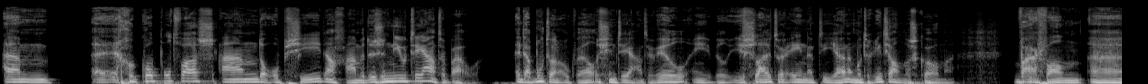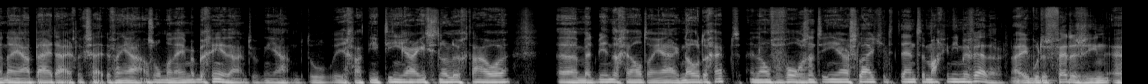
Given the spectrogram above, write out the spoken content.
ehm, eh, gekoppeld was aan de optie, dan gaan we dus een nieuw theater bouwen. En dat moet dan ook wel, als je een theater wil en je, wil, je sluit er één na tien jaar, dan moet er iets anders komen. Waarvan, eh, nou ja, beide eigenlijk zeiden van ja, als ondernemer begin je daar natuurlijk niet aan. Ik bedoel, je gaat niet tien jaar iets in de lucht houden eh, met minder geld dan je eigenlijk nodig hebt. En dan vervolgens na tien jaar sluit je de tent en mag je niet meer verder. Nou, je moet het verder zien. Eh,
